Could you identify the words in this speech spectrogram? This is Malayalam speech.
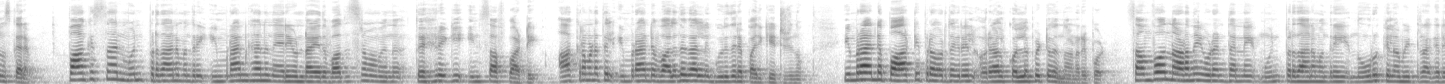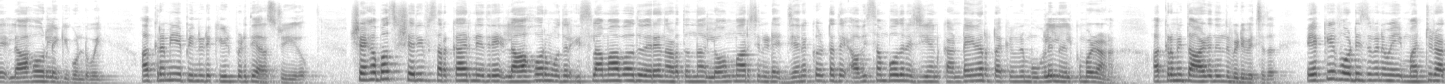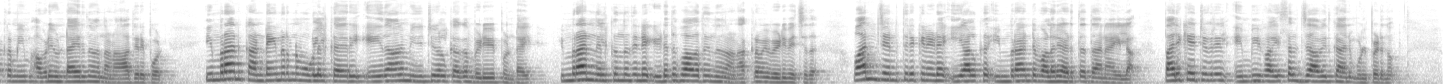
നമസ്കാരം. പാകിസ്ഥാൻ മുൻ പ്രധാനമന്ത്രി ഇമ്രാൻഖാന് നേരെയുണ്ടായത് വധശ്രമമെന്ന് തെഹ്രിക്ക് ഇൻസാഫ് പാർട്ടി ആക്രമണത്തിൽ ഇമ്രാന്റെ വലതുകാലിന് ഗുരുതര പരിക്കേറ്റിരുന്നു. ഇമ്രാന്റെ പാർട്ടി പ്രവർത്തകരിൽ ഒരാൾ കൊല്ലപ്പെട്ടു എന്നാണ് റിപ്പോർട്ട്. സംഭവം നടന്നയുടൻ തന്നെ മുൻ പ്രധാനമന്ത്രിയെ നൂറ് കിലോമീറ്റർ അകലെ ലാഹോറിലേക്ക് കൊണ്ടുപോയി. അക്രമിയെ പിന്നീട് കീഴ്പ്പെടുത്തി അറസ്റ്റ് ചെയ്തു. ഷെഹബാസ് ഷെരീഫ് സർക്കാരിനെതിരെ ലാഹോർ മുതൽ ഇസ്ലാമാബാദ് വരെ നടത്തുന്ന ലോങ് മാർച്ചിനിടെ ജനക്കൂട്ടത്തെ അഭിസംബോധന ചെയ്യാൻ കണ്ടെയ്നർ ട്രക്കിന് മുകളിൽ നിൽക്കുമ്പോഴാണ് അക്രമി താഴെ നിന്ന് വെടിവെച്ചത്. എ കെ ഫോർട്ടി സെവനുമായി മറ്റൊരു അക്രമിയും അവിടെ ഉണ്ടായിരുന്നുവെന്നാണ് ആദ്യ റിപ്പോർട്ട്. ഇമ്രാൻ കണ്ടെയ്നറിന് മുകളിൽ കയറി ഏതാനും മിനിറ്റുകൾക്കകം വെടിവെപ്പുണ്ടായി. ഇമ്രാൻ നിൽക്കുന്നതിന്റെ ഇടതുഭാഗത്ത് നിന്നാണ് അക്രമി വെടിവെച്ചത്. വൻ ജനത്തിരക്കിനിടെ ഇയാൾക്ക് ഇമ്രാന്റെ വളരെ അടുത്തെത്താനായില്ല. പരിക്കേറ്റവരിൽ എം പി ഫൈസൽ ജാവേദ് ഖാനും ഉൾപ്പെടുന്നു.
